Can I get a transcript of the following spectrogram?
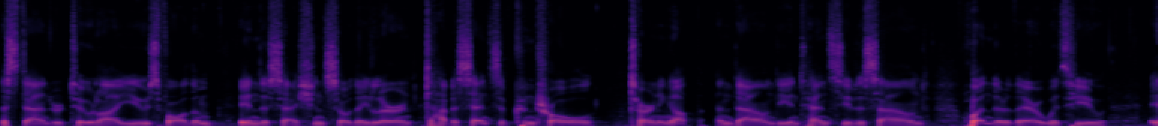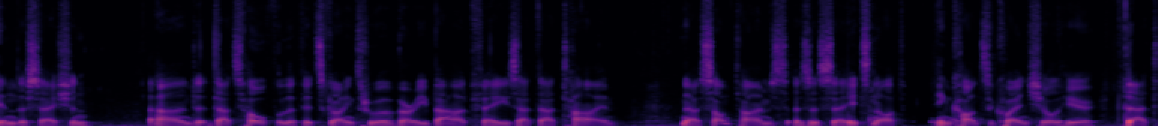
a standard tool I use for them in the session, so they learn to have a sense of control, turning up and down the intensity of the sound when they're there with you in the session. And that's hopeful if it's going through a very bad phase at that time. Now, sometimes, as I say, it's not inconsequential here that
